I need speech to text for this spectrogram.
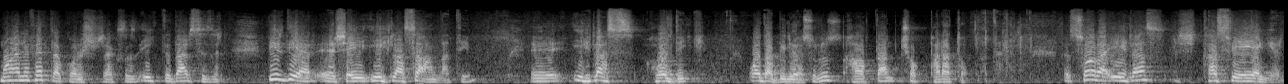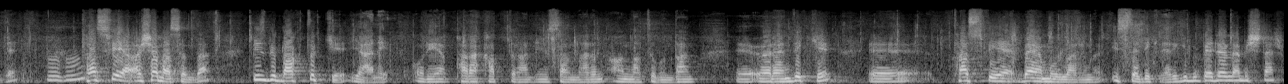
muhalefetle konuşacaksınız. İktidar sizin. Bir diğer e, şeyi ihlası anlatayım. E, İhlas Holding o da biliyorsunuz halktan çok para topladı. E, Sonra İhlas tasfiyeye girdi. Tasfiye aşamasında biz bir baktık ki yani oraya para kaptıran insanların anlatımından e, öğrendik ki e, tasfiye memurlarını istedikleri gibi belirlemişler.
